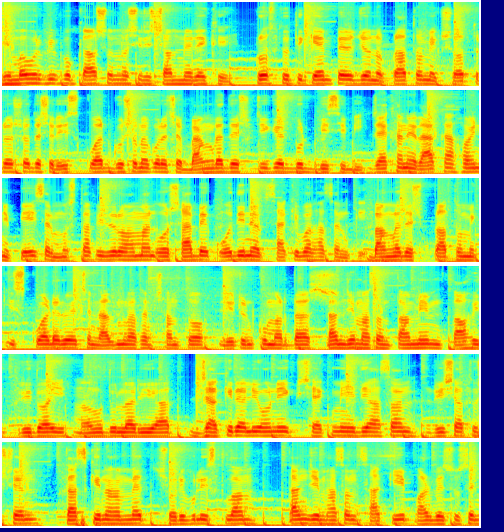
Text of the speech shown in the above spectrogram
জিম্বাবুর বিপক্ষে আসন্ন সিরিজ সামনে রেখে প্রস্তুতি ক্যাম্পের জন্য প্রাথমিক সতেরো সদস্যের স্কোয়াড ঘোষণা করেছে বাংলাদেশ ক্রিকেট বোর্ড বিসিবি, যেখানে রাখা হয়নি পেসার মুস্তাফিজুর রহমান ও সাবেক অধিনায়ক সাকিব আল হাসানকে। বাংলাদেশ প্রাথমিক স্কোয়াডে রয়েছে নাজমুল হাসান শান্ত, লিটন কুমার দাস, তানজিম হাসান তামিম, তাহিদ হৃদয়, মাহমুদুল্লাহ রিয়াদ, জাকির আলী অনিক, শেখ মেহেদি হাসান, রিশাদ হোসেন, তাসকিন আহমেদ, শরীফুল ইসলাম তানজিম হাসান, সাকিব, পারভেজ হোসেন,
